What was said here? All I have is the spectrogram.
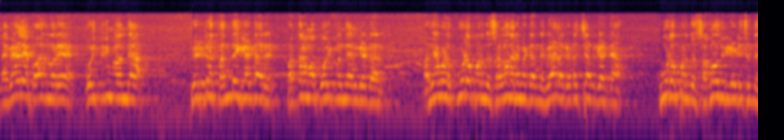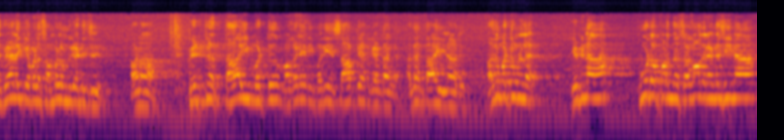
நான் வேலையை பார்த்து வரேன். போய் திரும்பி வந்தேன் பெற்ற தந்தை கேட்டாரு பத்திரமா போயிட்டு வந்தேன்னு கேட்டார். அதே போல கூட பிறந்த சகோதரன் கேட்டேன் அந்த வேலை கிடைச்சான்னு கேட்டேன். கூட பிறந்த சகோதரி கேட்டுச்சு அந்த வேலைக்கு எவ்வளவு சம்பளம்னு கேட்டுச்சு. ஆனா பெற்ற தாய் மட்டும் மகனே நீ மதியம் சாப்பிட்டியான்னு கேட்டாங்க. அதான் தாய் நாடு. அது மட்டும் இல்ல. எப்படின்னா கூட பிறந்த சகோதரன் என்ன செய்யணும்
